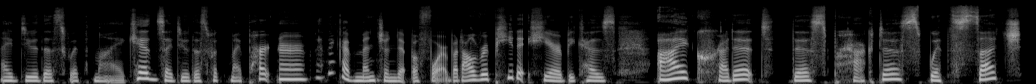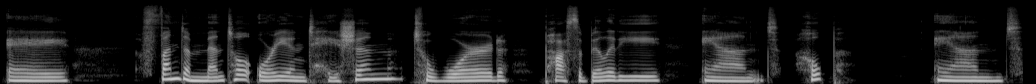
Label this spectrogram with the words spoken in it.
I do this with my kids. I do this with my partner. I think I've mentioned it before, but I'll repeat it here because I credit this practice with such a fundamental orientation toward possibility and hope and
